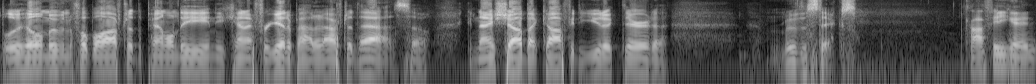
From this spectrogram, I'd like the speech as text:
Blue Hill moving the football after the penalty, and you kind of forget about it after that. So nice job by Coffee to Udick there to move the sticks. Coffee gonna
